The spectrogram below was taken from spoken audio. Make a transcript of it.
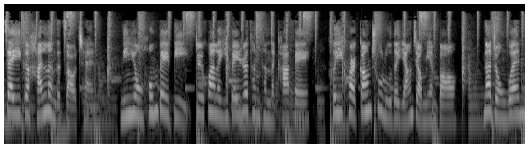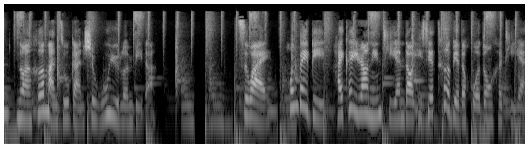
在一个寒冷的早晨，您用烘焙币兑换了一杯热腾腾的咖啡和一块刚出炉的羊角面包，那种温暖和满足感是无与伦比的。此外，烘焙币还可以让您体验到一些特别的活动和体验，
